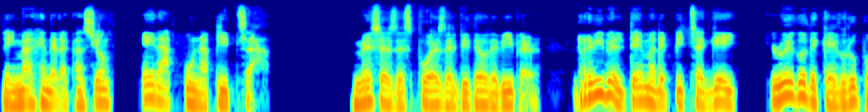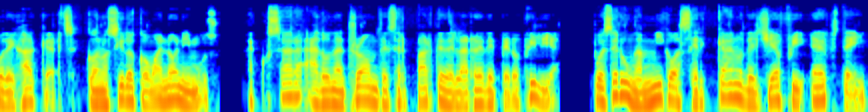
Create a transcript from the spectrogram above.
la imagen de la canción era una pizza. Meses después del video de Bieber, revive el tema de Pizzagate luego de que el grupo de hackers, conocido como Anonymous, acusara a Donald Trump de ser parte de la red de pedofilia, pues era un amigo cercano de Jeffrey Epstein,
